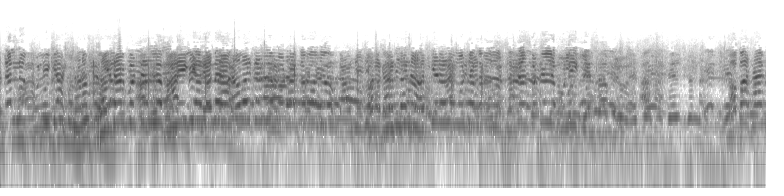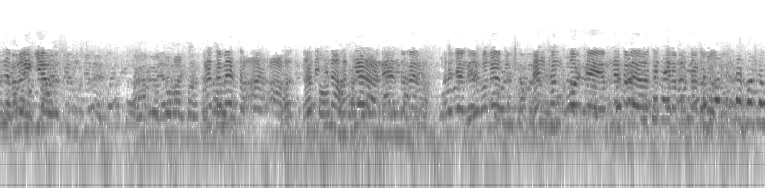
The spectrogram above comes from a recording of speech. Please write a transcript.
પટેલ ને ભૂલી ગયા સરદાર પટેલ ને ભૂલી ગયા તમે સાવરકર ને મોટા કરો છો. ગાંધીજીના હત્યારાને મોટા કરો છો. સરદાર પટેલ ને ભૂલી ગયા. બાબા સાહેબ ને ભૂલી ગયા. અને તમે ગાંધીજીના હત્યારાને તમે અને જે અંગ્રેજોને પેન્શન ખોર છે એમને તમે હત્યારા મોટા કરો છો.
